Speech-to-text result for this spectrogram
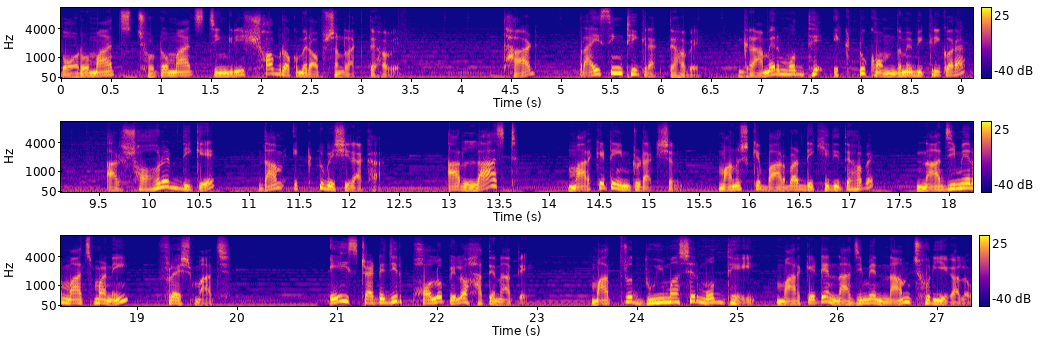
বড় মাছ, ছোট মাছ, চিংড়ি, সব রকমের অপশন রাখতে হবে। থার্ড প্রাইসিং ঠিক রাখতে হবে। গ্রামের মধ্যে একটু কম দামে বিক্রি করা আর শহরের দিকে দাম একটু বেশি রাখা। আর লাস্ট মার্কেটে ইন্ট্রোডাকশন মানুষকে বারবার দেখিয়ে দিতে হবে, নাজিমের মাছ মানেই ফ্রেশ মাছ। এই স্ট্র্যাটেজির ফলও পেল হাতে নাতে। মাত্র দুই মাসের মধ্যেই মার্কেটে নাজিমের নাম ছড়িয়ে গেল।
